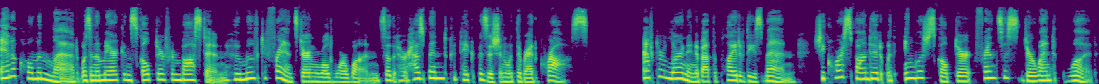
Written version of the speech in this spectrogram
Anna Coleman Ladd was an American sculptor from Boston who moved to France during World War I so that her husband could take a position with the Red Cross. After learning about the plight of these men, she corresponded with English sculptor Francis Derwent Wood,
